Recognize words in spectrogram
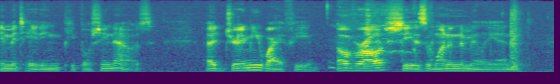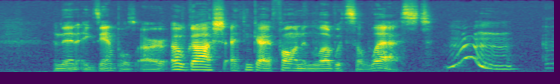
imitating people she knows. A dreamy wifey. Overall, she is one in a million. And then examples are, oh gosh, I think I have fallen in love with Celeste. Hmm. Um,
